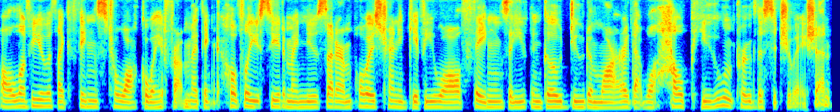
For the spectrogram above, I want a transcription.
all of you with like things to walk away from. I think hopefully you see it in my newsletter. I'm always trying to give you all things that you can go do tomorrow that will help you improve the situation.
